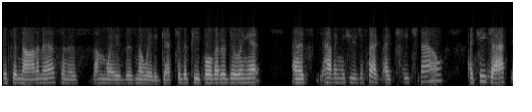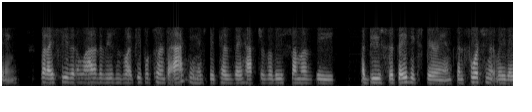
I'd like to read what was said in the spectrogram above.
it's anonymous and there's some ways there's no way to get to the people that are doing it. And it's having a huge effect. I teach now. I teach acting. But i see that a lot of the reasons why people turn to acting is because they have to release some of the abuse that they've experienced. And fortunately they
